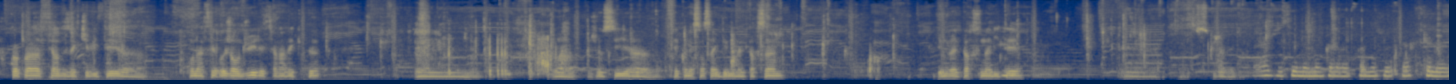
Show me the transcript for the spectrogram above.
pourquoi pas faire des activités qu'on a fait aujourd'hui, les faire avec eux. Voilà, j'ai aussi euh, fait connaissance avec des nouvelles personnes, des nouvelles personnalités. Et c'est ce que j'avais dit. Voilà, je sais maintenant quel vraiment je veux faire, quel euh,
